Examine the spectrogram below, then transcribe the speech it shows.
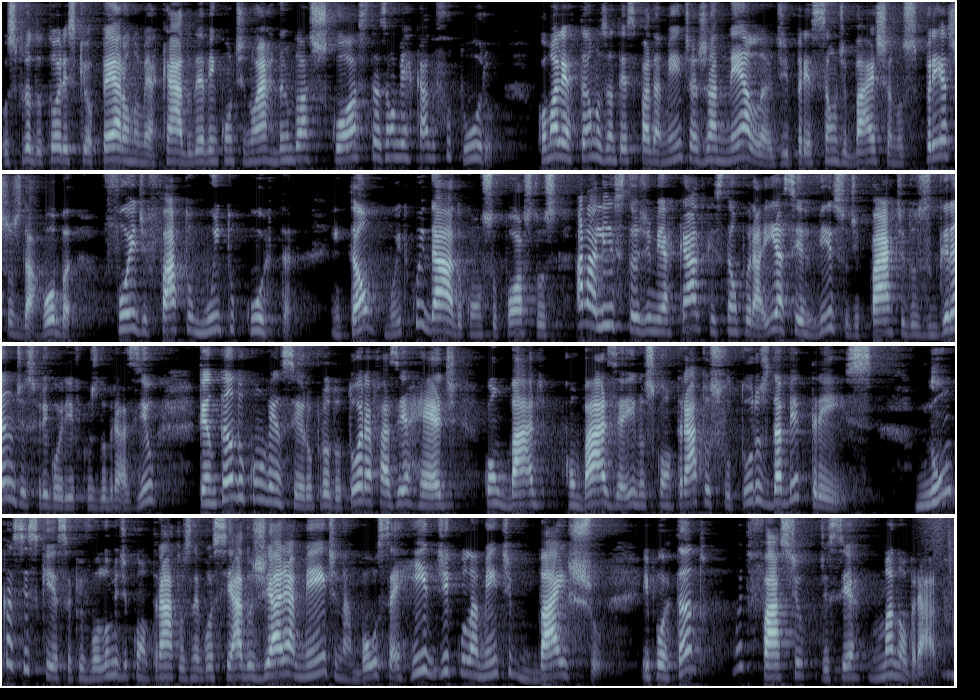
Os produtores que operam no mercado devem continuar dando as costas ao mercado futuro. Como alertamos antecipadamente, a janela de pressão de baixa nos preços da arroba foi de fato muito curta. Então, muito cuidado com os supostos analistas de mercado que estão por aí a serviço de parte dos grandes frigoríficos do Brasil, tentando convencer o produtor a fazer hedge com base, com base aí nos contratos futuros da B3. Nunca se esqueça que o volume de contratos negociados diariamente na bolsa é ridiculamente baixo e, portanto, muito fácil de ser manobrado.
